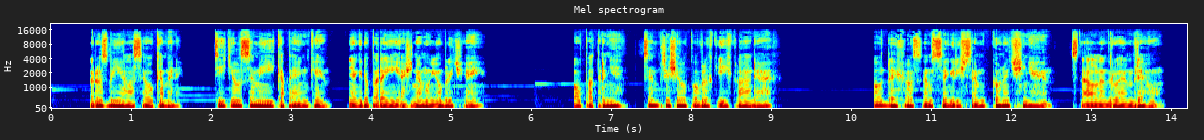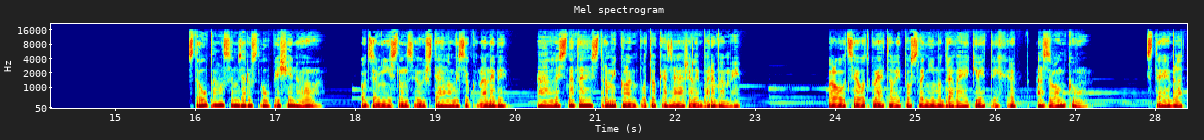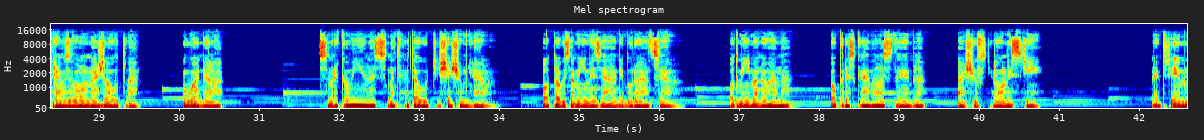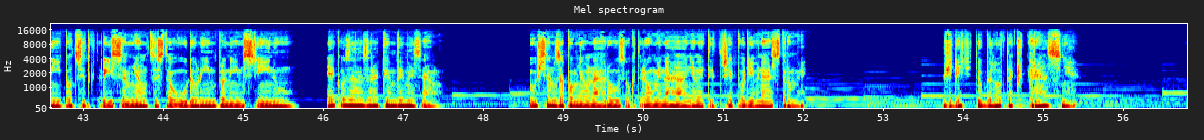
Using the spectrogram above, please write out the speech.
Rozbíjela se o kameny. Cítil jsem její kapénky, jak dopadají až na můj obličej. Opatrně jsem přešel po vlhkých kládách. Oddechl jsem si, když jsem konečně stál na druhém břehu. Stoupal jsem zarostlou pěšinou. Podzemní slunce už stálo vysoko na nebi a lesnaté stromy kolem potoka zářily barvami. V louce odkvétaly poslední modravé květy chrb a zvonku. Stébla trav zvolna žloutla, uvadala. Smrkový les nad chatou tiše šuměl. Potok za mými zády burácel. Pod mýma nohama poprskávala stébla a šustilo listí. Nepříjemný pocit, který jsem měl cestou údolím plným stínů, jako zázrakem vymizel. Už jsem zapomněl na hrůzu, kterou mi naháněly ty tři podivné stromy. Vždyť tu bylo tak krásně.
